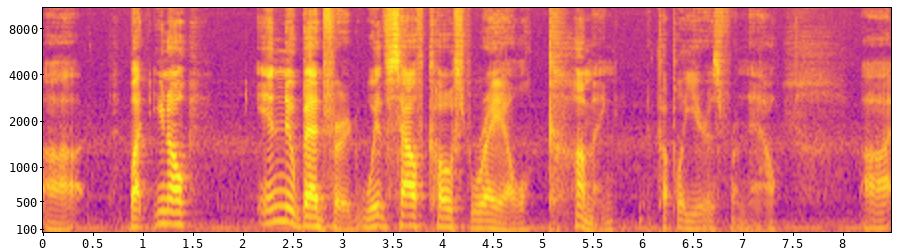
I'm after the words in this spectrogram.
Uh, but, you know, in New Bedford, with South Coast Rail coming a couple of years from now, uh,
